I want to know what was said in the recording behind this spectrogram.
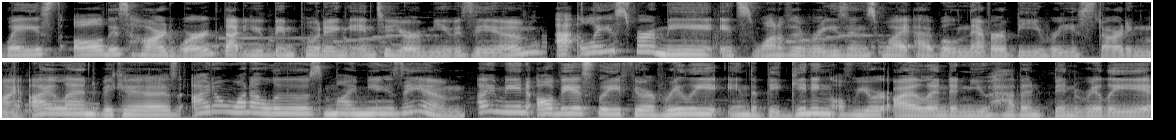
waste all this hard work that you've been putting into your museum? At least for me, it's one of the reasons why I will never be restarting my island because I don't want to lose my museum. I mean, obviously, if you're really in the beginning of your island and you haven't been really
